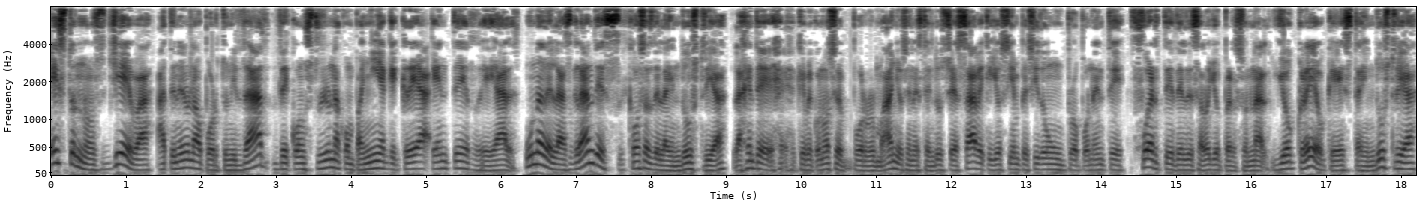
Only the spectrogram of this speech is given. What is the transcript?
Esto nos lleva a tener una oportunidad de construir una compañía que crea gente real. Una de las grandes cosas de la industria, la gente que me conoce por años en esta industria sabe que yo siempre he sido un proponente fuerte del desarrollo personal. Yo creo que esta industria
